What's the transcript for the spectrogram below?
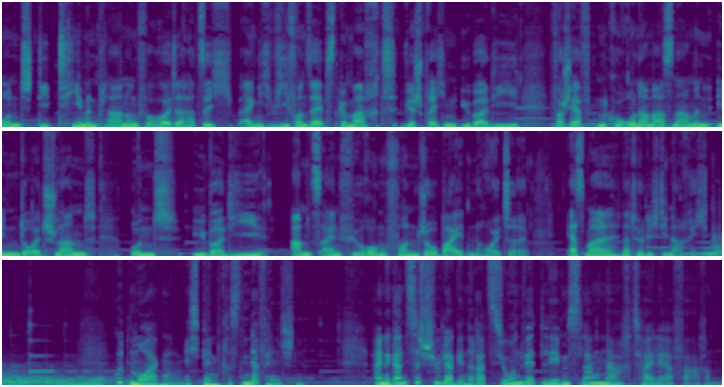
und die Themenplanung für heute hat sich eigentlich wie von selbst gemacht. Wir sprechen über die verschärften Corona-Maßnahmen in Deutschland und über die Amtseinführung von Joe Biden heute. Erstmal natürlich die Nachrichten. Guten Morgen, ich bin Christina Felschen. Eine ganze Schülergeneration wird lebenslang Nachteile erfahren.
